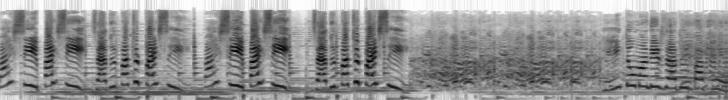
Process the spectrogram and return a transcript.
পাইছি পাইছি, জাদুর পাথর পাইছি। পাইছি পাইছি, জাদুর পাথর পাইছি। এই তোমাদের জাদুর পাথর।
